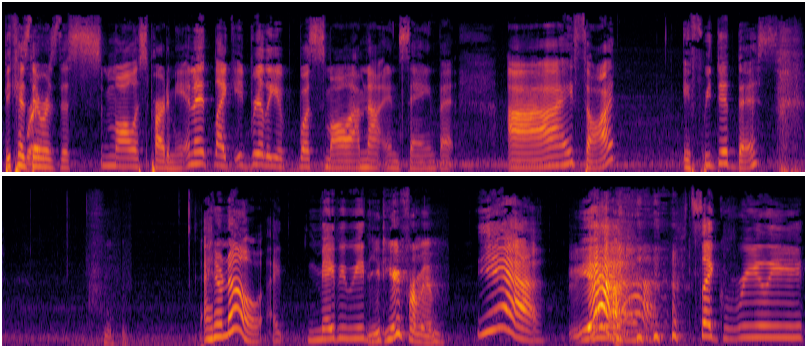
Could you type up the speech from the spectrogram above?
Because there was the smallest part of me, and it like it really was small. I'm not insane, but I thought if we did this, I don't know. I maybe we'd You'd hear from him. yeah. Yeah. it's like really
